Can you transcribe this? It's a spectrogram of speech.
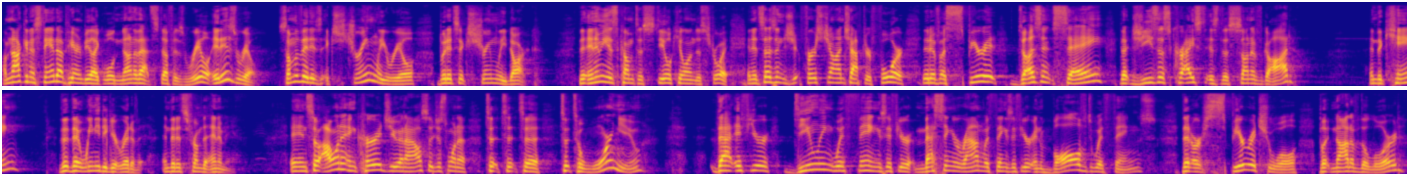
I'm not going to stand up here and be like, well, none of that stuff is real. It is real. Some of it is extremely real, but it's extremely dark. The enemy has come to steal, kill, and destroy. And it says in 1 John chapter 4 that if a spirit doesn't say that Jesus Christ is the Son of God and the King, that, that we need to get rid of it and that it's from the enemy. And so I want to encourage you, and I also just want to, to, to, to, to warn you that if you're dealing with things, if you're messing around with things, if you're involved with things that are spiritual but not of the Lord,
